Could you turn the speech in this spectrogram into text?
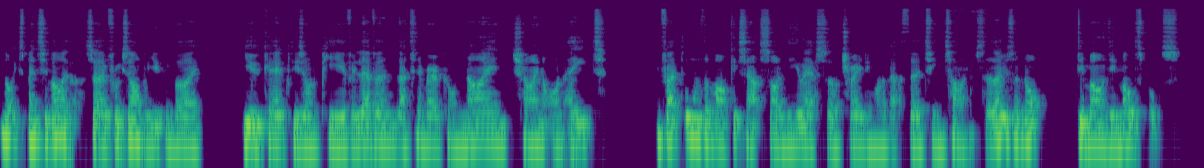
not expensive either. So, for example, you can buy UK equities on a PE of 11, Latin America on 9, China on 8. In fact, all of the markets outside of the US are trading on about 13 times. So those are not demanding multiples.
